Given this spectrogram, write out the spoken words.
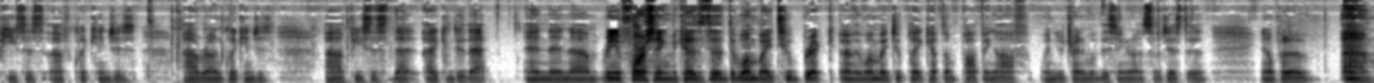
pieces of click hinges, uh, round click hinges, uh, pieces that I can do that. And then um, reinforcing because the, the one by two brick, uh, the one by two plate kept on popping off when you're trying to move this thing around. So just to, you know, put a,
